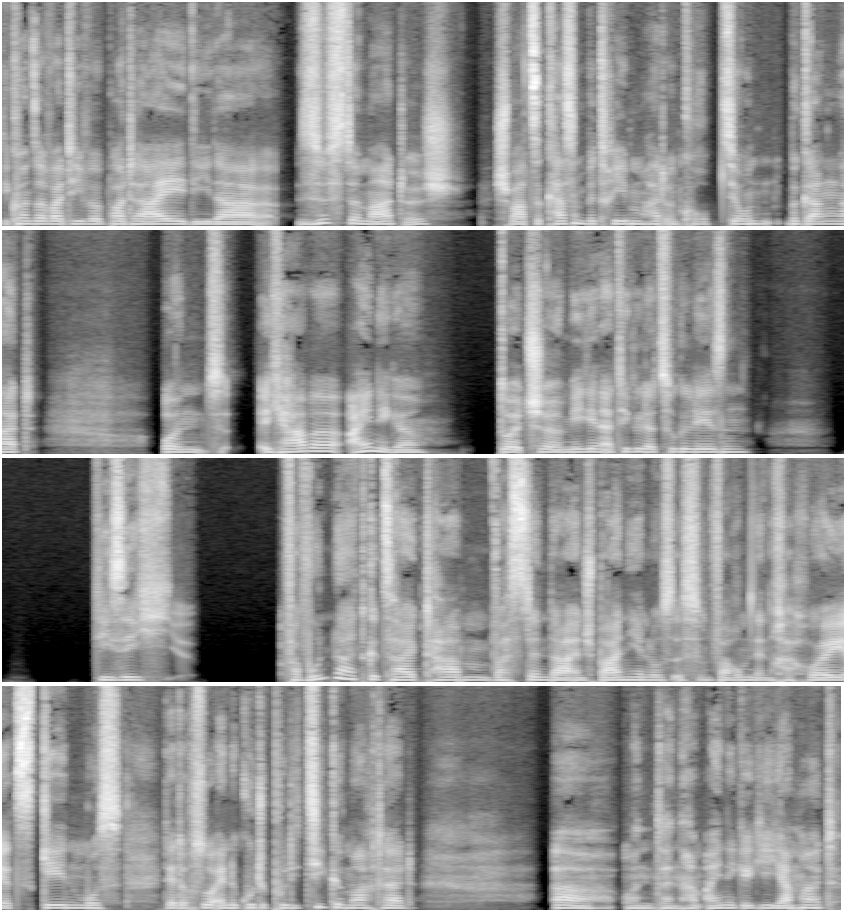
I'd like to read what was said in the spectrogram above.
die konservative Partei, die da systematisch schwarze Kassen betrieben hat und Korruption begangen hat. Und ich habe einige deutsche Medienartikel dazu gelesen, die sich verwundert gezeigt haben, was denn da in Spanien los ist und warum denn Rajoy jetzt gehen muss, der doch so eine gute Politik gemacht hat. Uh, und dann haben einige gejammert,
